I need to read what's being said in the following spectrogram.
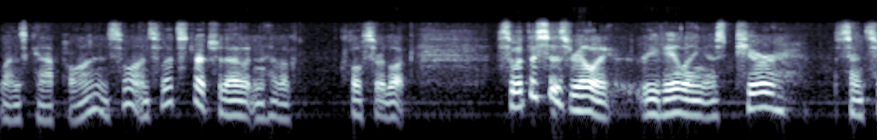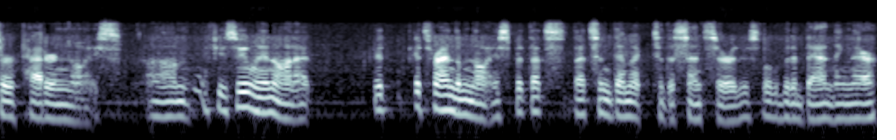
lens cap on and so on. So let's stretch it out and have a closer look. So what this is really revealing is pure sensor pattern noise. Um, if you zoom in on it, it, it's random noise, but that's, that's endemic to the sensor. There's a little bit of banding there.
